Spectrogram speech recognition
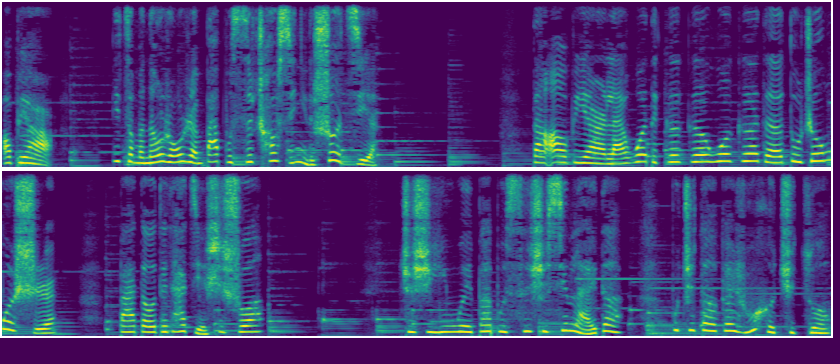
奥比尔，你怎么能容忍巴布斯抄袭你的设计？当奥比尔来窝的哥哥窝哥的度周末时，巴豆对他解释说。这是因为巴布斯是新来的，不知道该如何去做。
